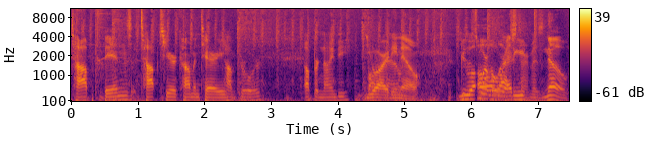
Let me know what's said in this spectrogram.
Top bins, top tier commentary. top drawer, upper 90. you already down. know. Because You it's more of a lax already term, know.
